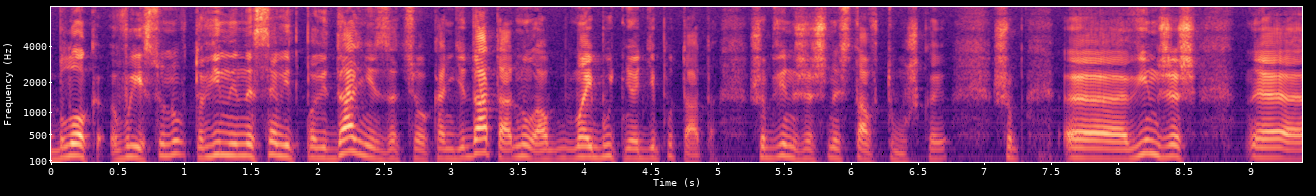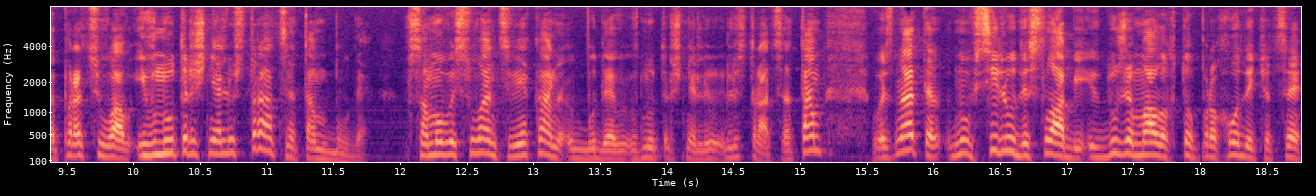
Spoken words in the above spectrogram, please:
блок висунув, то він і несе відповідальність за цього кандидата, ну а майбутнього депутата, щоб він же ж не став тушкою, щоб е, він же ж е, працював. І внутрішня люстрація там буде. В самовисуванців яка буде внутрішня лю- люстрація? Там, ви знаєте, ну всі люди слабі, і дуже мало хто проходить оце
